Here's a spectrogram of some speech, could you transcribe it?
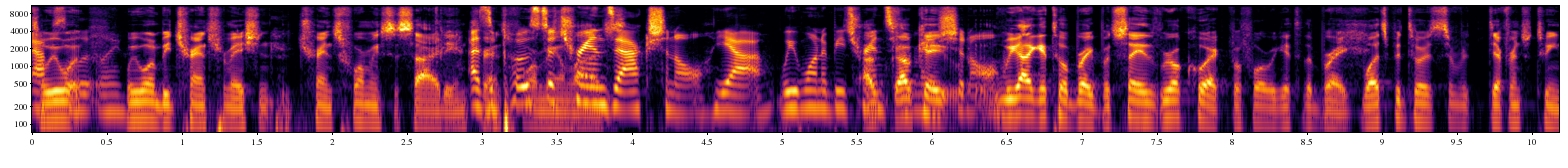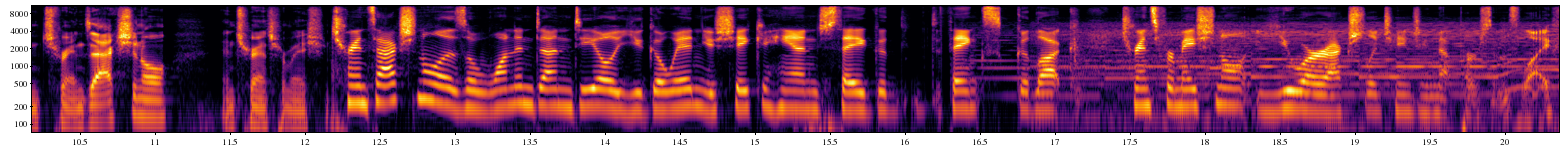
So we want Absolutely. we want to be transformation, transforming society, and as opposed to lives. transactional. Yeah, we want to be transformational. Okay, we got to get to a break, but say real quick before we get to the break. What's between the difference between transactional and transformational? Transactional is a one and done deal. You go in, you shake a hand, say good thanks, good luck. Transformational, you are actually changing that person's life.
